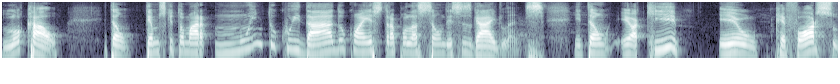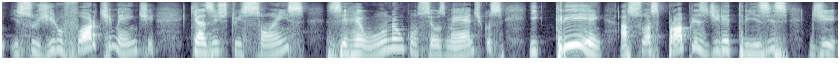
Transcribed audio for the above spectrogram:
local. Então, temos que tomar muito cuidado com a extrapolação desses guidelines. Então, eu aqui eu reforço e sugiro fortemente que as instituições se reúnam com seus médicos e criem as suas próprias diretrizes de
